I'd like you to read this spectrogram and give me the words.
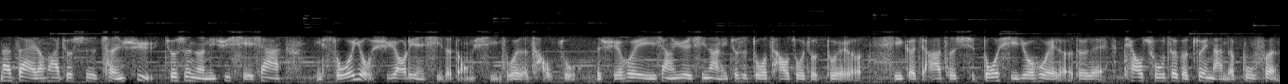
那再来的话就是程序，就是呢，你去写下你所有需要练习的东西，所谓的操作。学会一项乐器，那你就是多操作就对了。骑个脚踏车，多骑就会了，对不对？挑出这个最难的部分，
